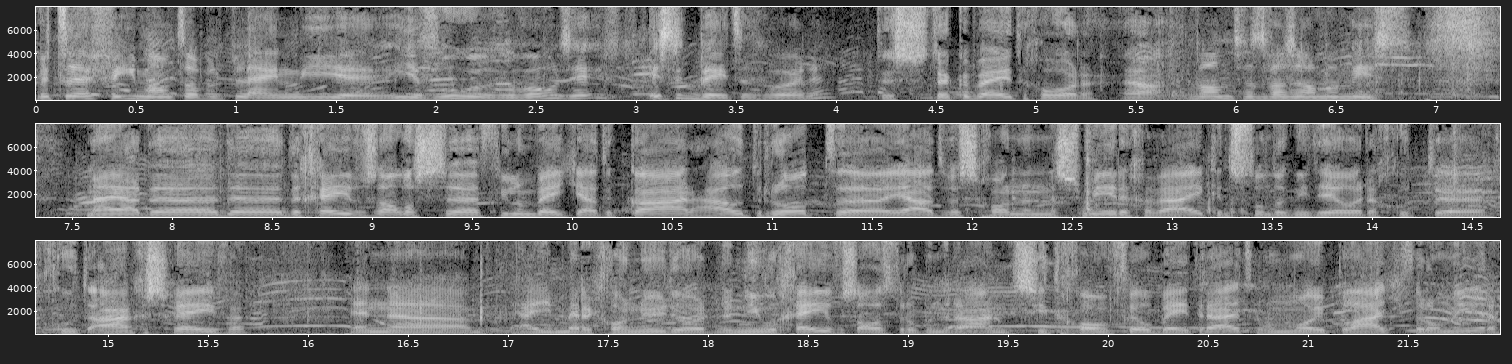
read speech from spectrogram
we treffen iemand op het plein die uh, hier vroeger gewoond heeft. Is het beter geworden? Het is stukken beter geworden, ja. Want wat was er allemaal mis? Nou ja, de, de, de gevels, alles uh, viel een beetje uit elkaar. Hout, rot. Uh, ja, het was gewoon een smerige wijk. En het stond ook niet heel erg goed, goed aangeschreven. En ja, je merkt gewoon nu door de nieuwe gevels, alles erop en eraan. Het ziet er gewoon veel beter uit. Een mooi plaatje voor Almere.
